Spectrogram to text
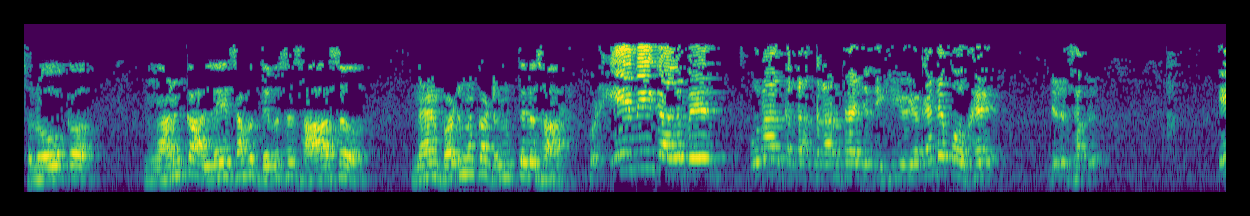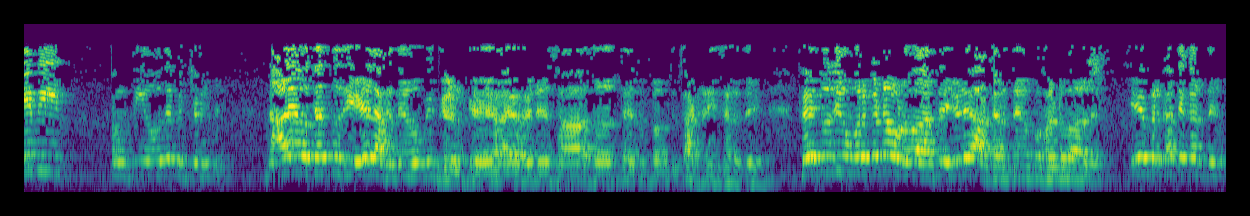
ਸ਼ਲੋਕ ਮਨ ਘਾਲੇ ਸਭ ਦਿਵਸ ਸਾਸ ਨਹਿ ਬੜਨ ਘਟਨ ਤਿਲ ਸਾਰ ਹੁਣ ਇਹ ਵੀ ਗੱਲ ਵੇ ਉਹਨਾਂ ਕਥਾ ਗ੍ਰੰਥਾਂ 'ਚ ਲਿਖੀ ਹੋਈ ਹੈ ਕਹਿੰਦੇ ਭੁੱਖੇ ਜਿਹੜੇ ਸਭ ਇਹ ਵੀ ਪੰਕਤੀਆਂ ਉਹਦੇ ਵਿੱਚੋਂ ਹੀ ਨੇ। ਨਾਲੇ ਉੱਥੇ ਤੁਸੀਂ ਇਹ ਲੱਗਦੇ ਹੋ ਵੀ ਗਿਣ ਕੇ ਆਏ ਹੋਏ ਨੇ ਸਾਥ ਤੇ ਬੰਦ ਘਟ ਨਹੀਂ ਸਕਦੇ ਫਿਰ ਤੁਸੀਂ ਉਮਰ ਘਟਾਉਣ ਵਾਸਤੇ ਜਿਹੜੇ ਆ ਕਰਦੇ ਹੋ ਪਖੰਡਵਾਦ ਇਹ ਫਿਰ ਕਾਤੇ ਕਰਦੇ ਹੋ?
